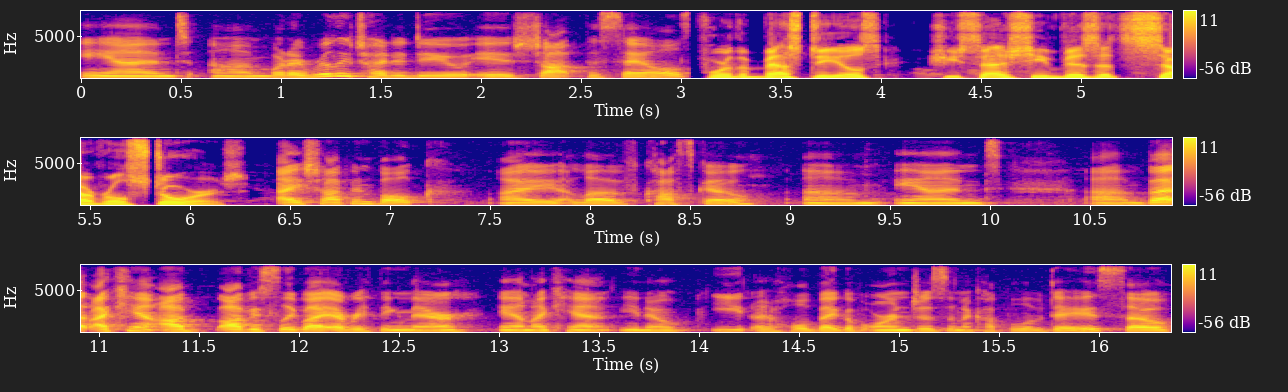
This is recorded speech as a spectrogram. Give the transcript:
And um, what I really try to do is shop the sales. For the best deals, she says she visits several stores. I shop in bulk. I love Costco. Um, and um, but I can't obviously buy everything there, and I can't, you know, eat a whole bag of oranges in a couple of days. So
